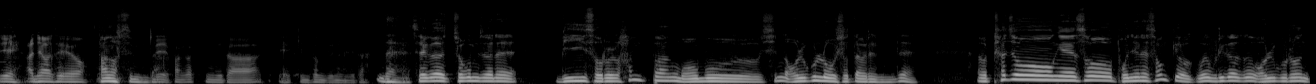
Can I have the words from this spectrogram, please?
예, 안녕하세요. 반갑습니다. 네, 반갑습니다. 예, 김성준입니다. 네, 제가 조금 전에 미소를 한방 머무신 얼굴로 오셨다 그랬는데 어, 표정에서 본인의 성격 왜 우리가 그 얼굴은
